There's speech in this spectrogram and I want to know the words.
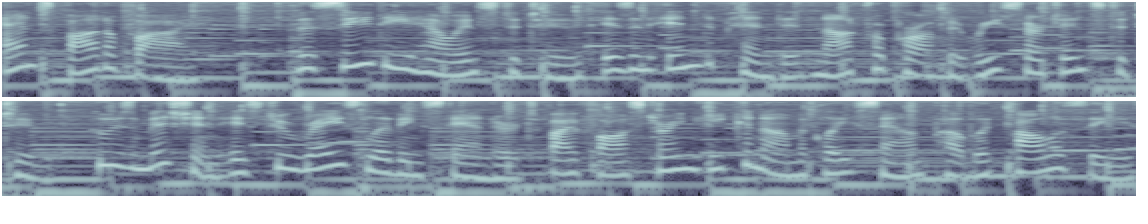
and Spotify. The C.D. Howe Institute is an independent, not for profit research institute whose mission is to raise living standards by fostering economically sound public policies.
